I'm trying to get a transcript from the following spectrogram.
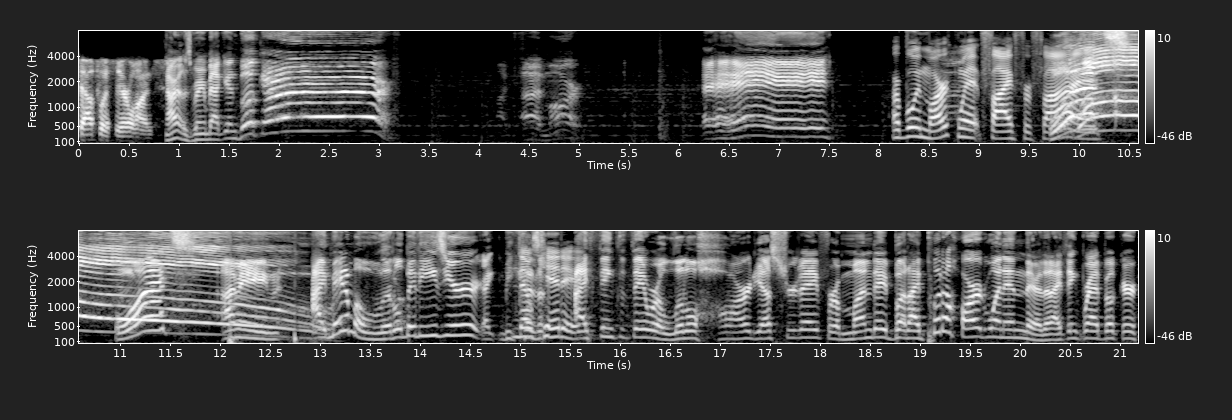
Southwest Airlines. All right, let's bring him back in. Booker! My God, Mark. Hey, hey, hey. Our boy Mark went five for five. What? I mean, I made them a little bit easier like, because kidding. I think that they were a little hard yesterday for a Monday, but I put a hard one in there that I think Brad Booker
